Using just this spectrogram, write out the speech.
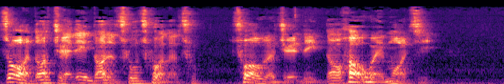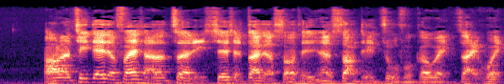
做很多决定都是出错的，出错误的决定，都后悔莫及。好了，今天就分享到这里，谢谢大家收听，愿上帝祝福各位，再会。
